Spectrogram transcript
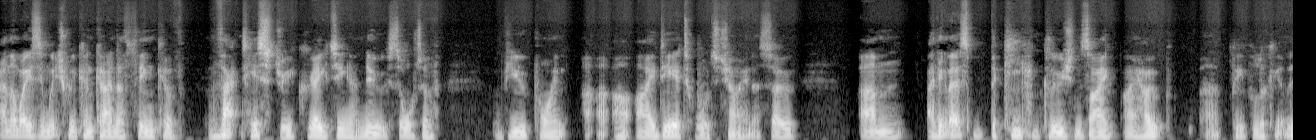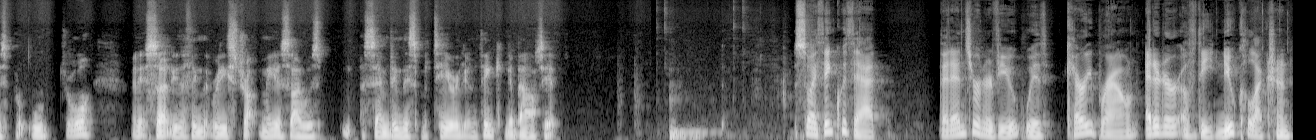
and the ways in which we can kind of think of that history creating a new sort of viewpoint uh, uh, idea towards China. So um, I think that's the key conclusions I, I hope uh, people looking at this book will draw. And it's certainly the thing that really struck me as I was assembling this material and thinking about it. So I think with that, that ends our interview with Kerry Brown, editor of the new collection,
